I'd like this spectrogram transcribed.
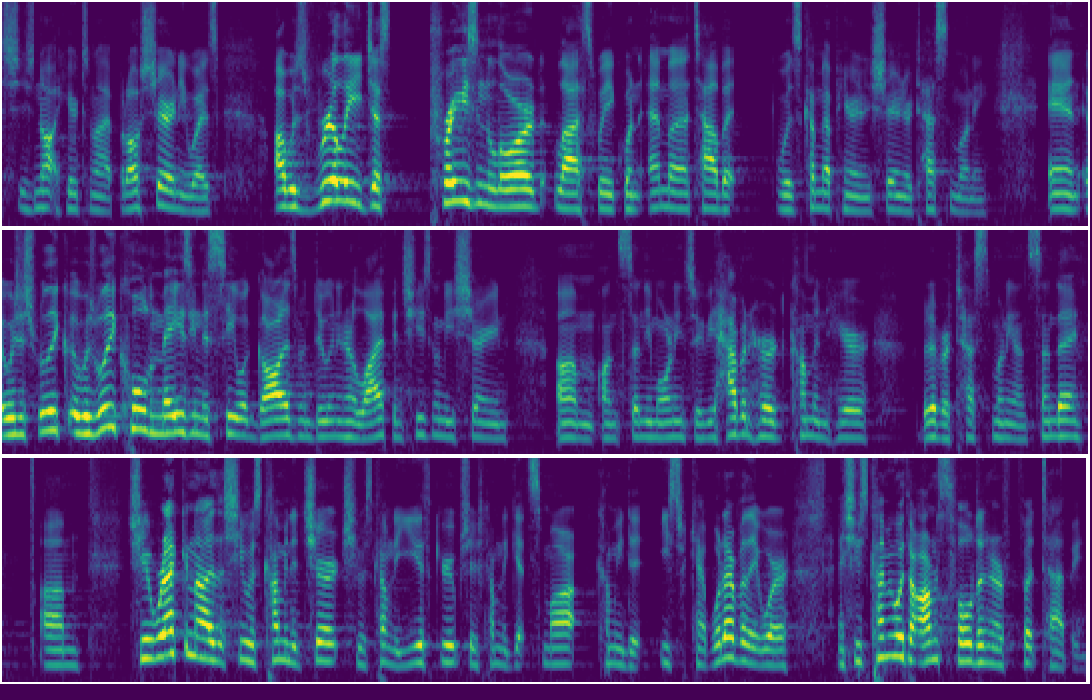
she's not here tonight, but I'll share anyways. I was really just praising the Lord last week when Emma Talbot was coming up here and sharing her testimony. And it was just really, it was really cool and amazing to see what God has been doing in her life. And she's going to be sharing um, on Sunday morning. So if you haven't heard, come and hear a bit of her testimony on Sunday. Um, she recognized that she was coming to church, she was coming to youth group, she was coming to Get Smart, coming to Easter camp, whatever they were. And she was coming with her arms folded and her foot tapping.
